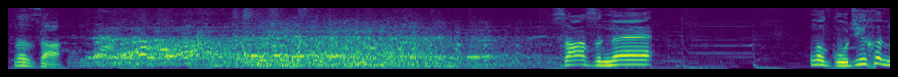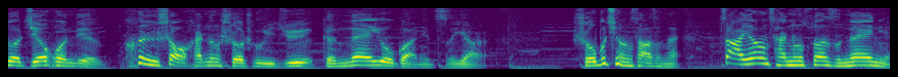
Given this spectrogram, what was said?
那是啥？啥是爱？我估计很多结婚的很少还能说出一句跟爱有关的字眼儿，说不清啥是爱。咋样才能算是爱呢？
